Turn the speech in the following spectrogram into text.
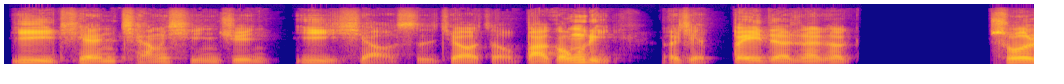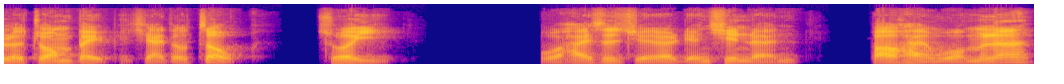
一天强行军，一小时就要走八公里，而且背的那个。所有的装备比现在都重，所以我还是觉得年轻人，包含我们呢，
